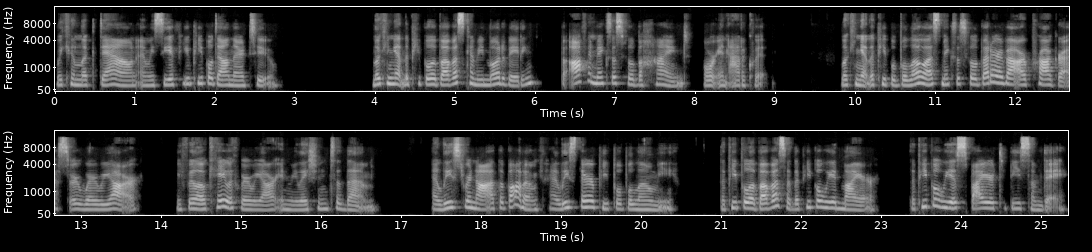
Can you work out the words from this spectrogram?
We can look down and we see a few people down there too. Looking at the people above us can be motivating, but often makes us feel behind or inadequate. Looking at the people below us makes us feel better about our progress or where we are. We feel okay with where we are in relation to them. At least we're not at the bottom. At least there are people below me. The people above us are the people we admire, the people we aspire to be someday,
